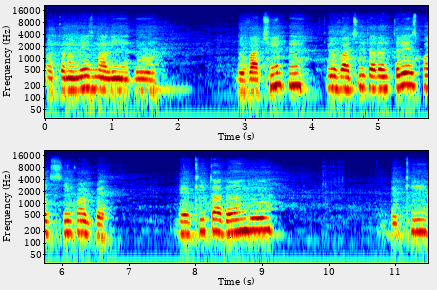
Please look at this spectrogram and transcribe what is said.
Ó, tá na mesma linha do, do vatinho, né? Aqui no vatinho tá dando 13.5 ampere. E aqui tá dando aqui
